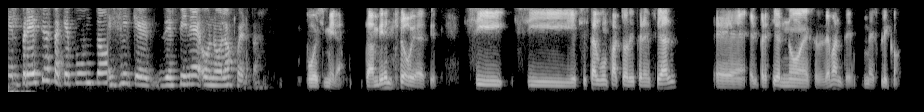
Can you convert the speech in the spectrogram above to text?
¿El precio hasta qué punto es el que define o no la oferta? Pues mira, también te lo voy a decir. Si, si existe algún factor diferencial, eh, el precio no es relevante. Me explico.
